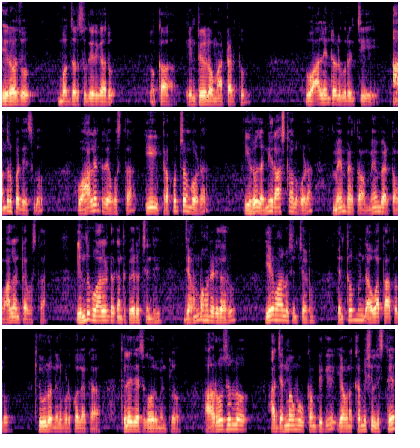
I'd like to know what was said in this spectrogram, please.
ఈరోజు బొజ్జల సుధీర్ గారు ఒక ఇంటర్వ్యూలో మాట్లాడుతూ వాలంటీర్ల గురించి ఆంధ్రప్రదేశ్లో వాలంటీర్ వ్యవస్థ ఈ ప్రపంచం కూడా ఈరోజు అన్ని రాష్ట్రాలు కూడా మేం పెడతాం మేం పెడతాం వాలంటీర్ వ్యవస్థ. ఎందుకు వాలంటీర్కి అంత పేరు వచ్చింది? జగన్మోహన్ రెడ్డి గారు ఏం ఆలోచించాడు ఎంతోమంది అవ్వాతాతలు క్యూలో నిలబడుకోలేక తెలుగుదేశం గవర్నమెంట్లో ఆ రోజుల్లో ఆ జన్మభూమి కమిటీకి ఏమైనా కమిషన్లు ఇస్తే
